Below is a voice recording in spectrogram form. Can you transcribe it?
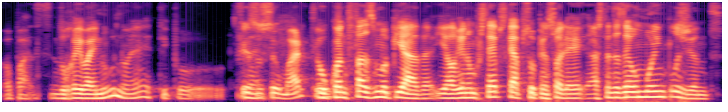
opa, do Rei Bainu, não é? Tipo, fez é? o seu marketing. Ou quando fazes uma piada e alguém não percebe, se que a pessoa pensa, olha, às tantas é um humor inteligente.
